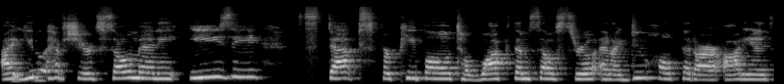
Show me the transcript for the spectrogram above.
I, you have shared so many easy steps for people to walk themselves through. And I do hope that our audience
